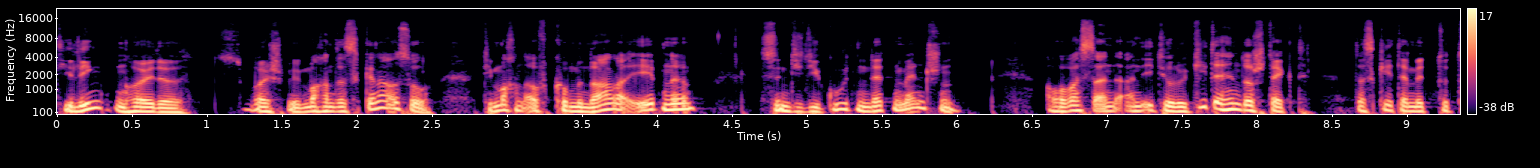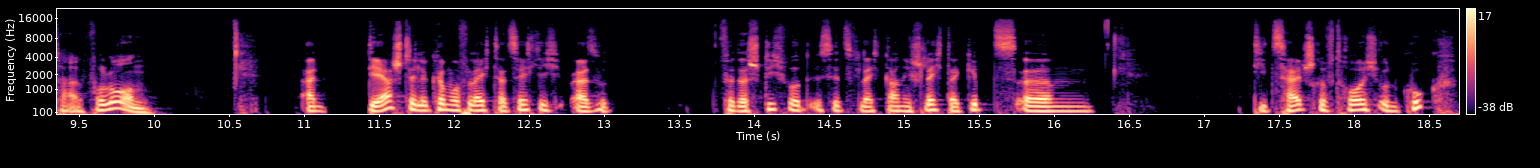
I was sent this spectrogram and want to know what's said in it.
Die Linken heute zum Beispiel machen das genauso. Die machen auf kommunaler Ebene, sind die die guten, netten Menschen. Aber was an, an Ideologie dahinter steckt, das geht damit total verloren. An der Stelle können wir vielleicht tatsächlich, also für das Stichwort ist jetzt vielleicht gar nicht schlecht, da gibt's ähm, die Zeitschrift Horch und Guck,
